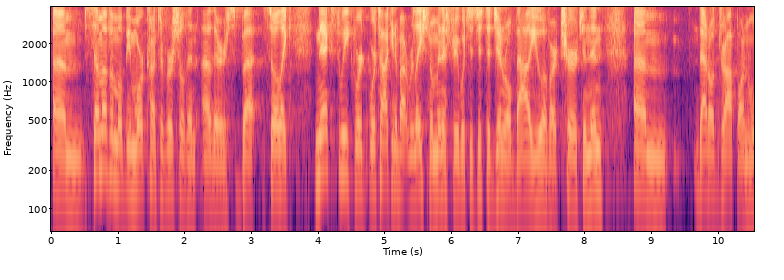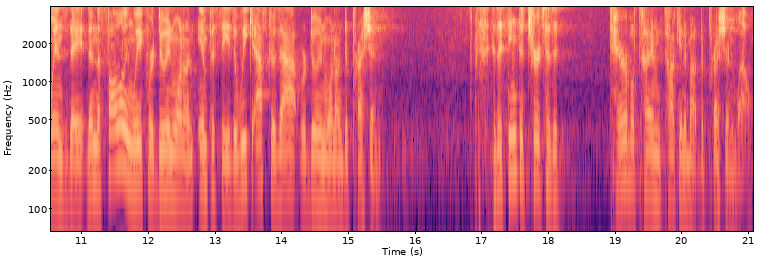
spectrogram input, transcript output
Um, some of them will be more controversial than others. But so, like next week, we're, we're talking about relational ministry, which is just a general value of our church. And then um, that'll drop on Wednesday. Then the following week, we're doing one on empathy. The week after that, we're doing one on depression. Because I think the church has a terrible time talking about depression well.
